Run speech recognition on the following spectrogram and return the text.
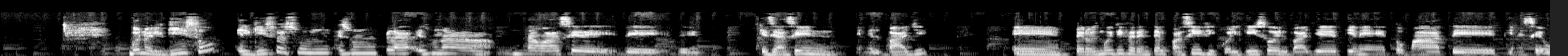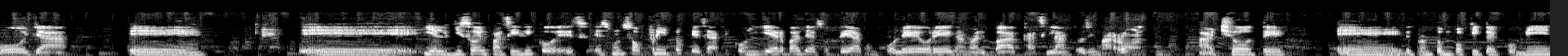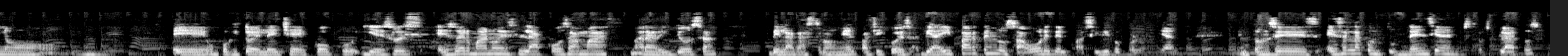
Bueno, el guiso, el guiso es un, es un es una, una base de- que se hace en, en el valle, eh, pero es muy diferente al Pacífico. El guiso del valle tiene tomate, tiene cebolla, eh, eh, y el guiso del Pacífico es, un sofrito que se hace con hierbas de azotea, con poleo, orégano, albahaca, cilantro cimarrón, achote, eh, de pronto un poquito de comino, eh, un poquito de leche de coco y eso es, eso hermano es la cosa más maravillosa de la gastronomía del Pacífico. De ahí parten los sabores del Pacífico colombiano. Entonces, esa es la contundencia de nuestros platos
